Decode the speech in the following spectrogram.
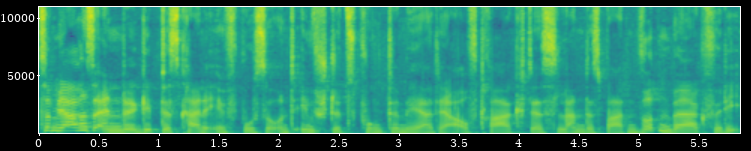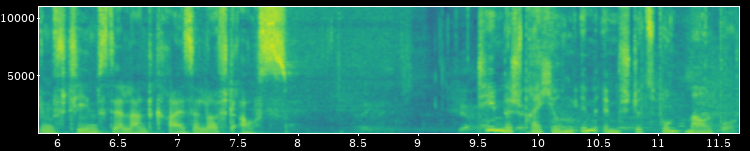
Zum Jahresende gibt es keine Impfbusse und Impfstützpunkte mehr. Der Auftrag des Landes Baden-Württemberg für die Impfteams der Landkreise läuft aus. Teambesprechung im Impfstützpunkt Maulburg.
